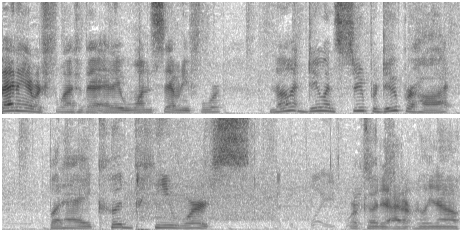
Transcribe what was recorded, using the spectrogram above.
batting average flash with that at a 174. Not doing super duper hot, but hey, could be worse. Or could it? I don't really know.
